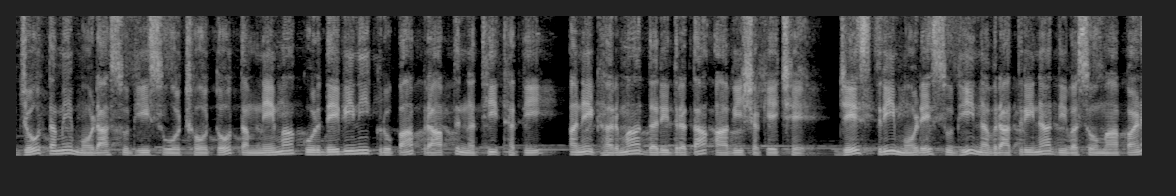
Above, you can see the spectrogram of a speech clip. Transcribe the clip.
જો તમે મોડા સુધી સુવો છો, તો તમને માં કુળદેવીની કૃપા પ્રાપ્ત નથી થતી અને ઘરમાં દરિદ્રતા આવી શકે છે. જે સ્ત્રી મોડે સુધી નવરાત્રિના દિવસોમાં પણ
